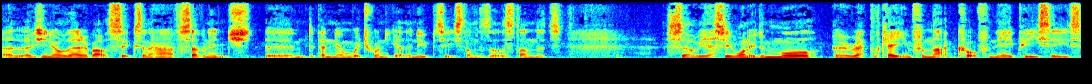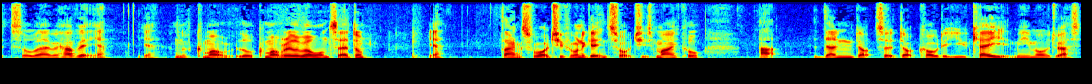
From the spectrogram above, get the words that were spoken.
as you know, they're about six and a half, seven inch, um, depending on which one you get, the new petite standards or the standards. So yes, we wanted a more uh, replicating from that cut from the APCs. So there we have it. Yeah, yeah, and they've come out. They'll come out really well once they're done. Yeah, thanks for watching. If you want to get in touch, it's Michael at thedenimdoctor.co.uk, my email address,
